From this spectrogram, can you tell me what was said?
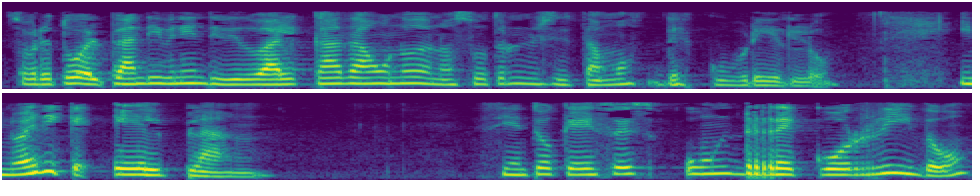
sobre todo el plan divino individual, cada uno de nosotros necesitamos descubrirlo. Y no es de que el plan. Siento que eso es un recorrido,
